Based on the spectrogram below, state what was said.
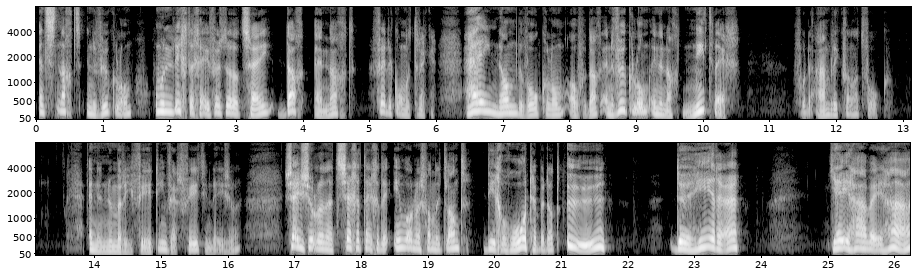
En s'nachts in de vuurkolom om hun licht te geven, zodat zij dag en nacht verder konden trekken. Hij nam de wolkolom overdag en de vuurkolom in de nacht niet weg voor de aanblik van het volk. En in nummer 14, vers 14 lezen we: Zij zullen het zeggen tegen de inwoners van dit land, die gehoord hebben dat u, de Heere, JHWH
